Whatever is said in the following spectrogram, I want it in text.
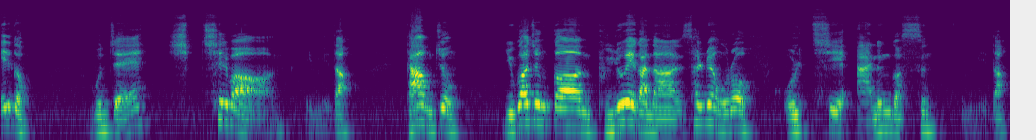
1급 문제 17번입니다. 다음 중 유가증권 분류에 관한 설명으로 옳지 않은 것은 입니다.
